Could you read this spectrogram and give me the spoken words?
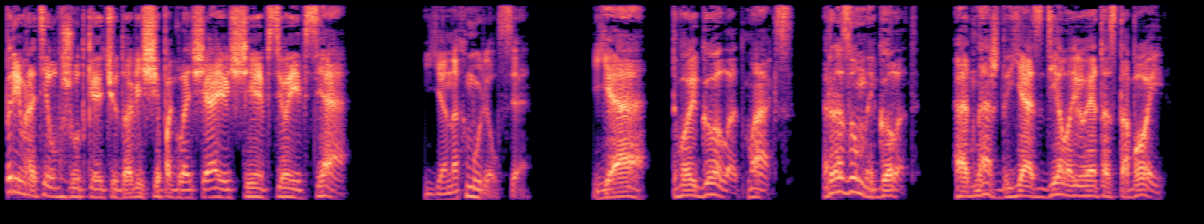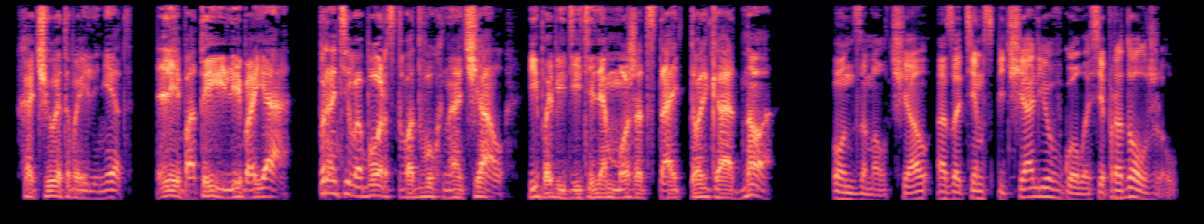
превратил в жуткое чудовище, поглощающее все и вся. Я нахмурился. Я твой голод, Макс. Разумный голод. Однажды я сделаю это с тобой, хочу этого или нет. Либо ты, либо я. Противоборство двух начал, и победителем может стать только одно. Он замолчал, а затем с печалью в голосе продолжил.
